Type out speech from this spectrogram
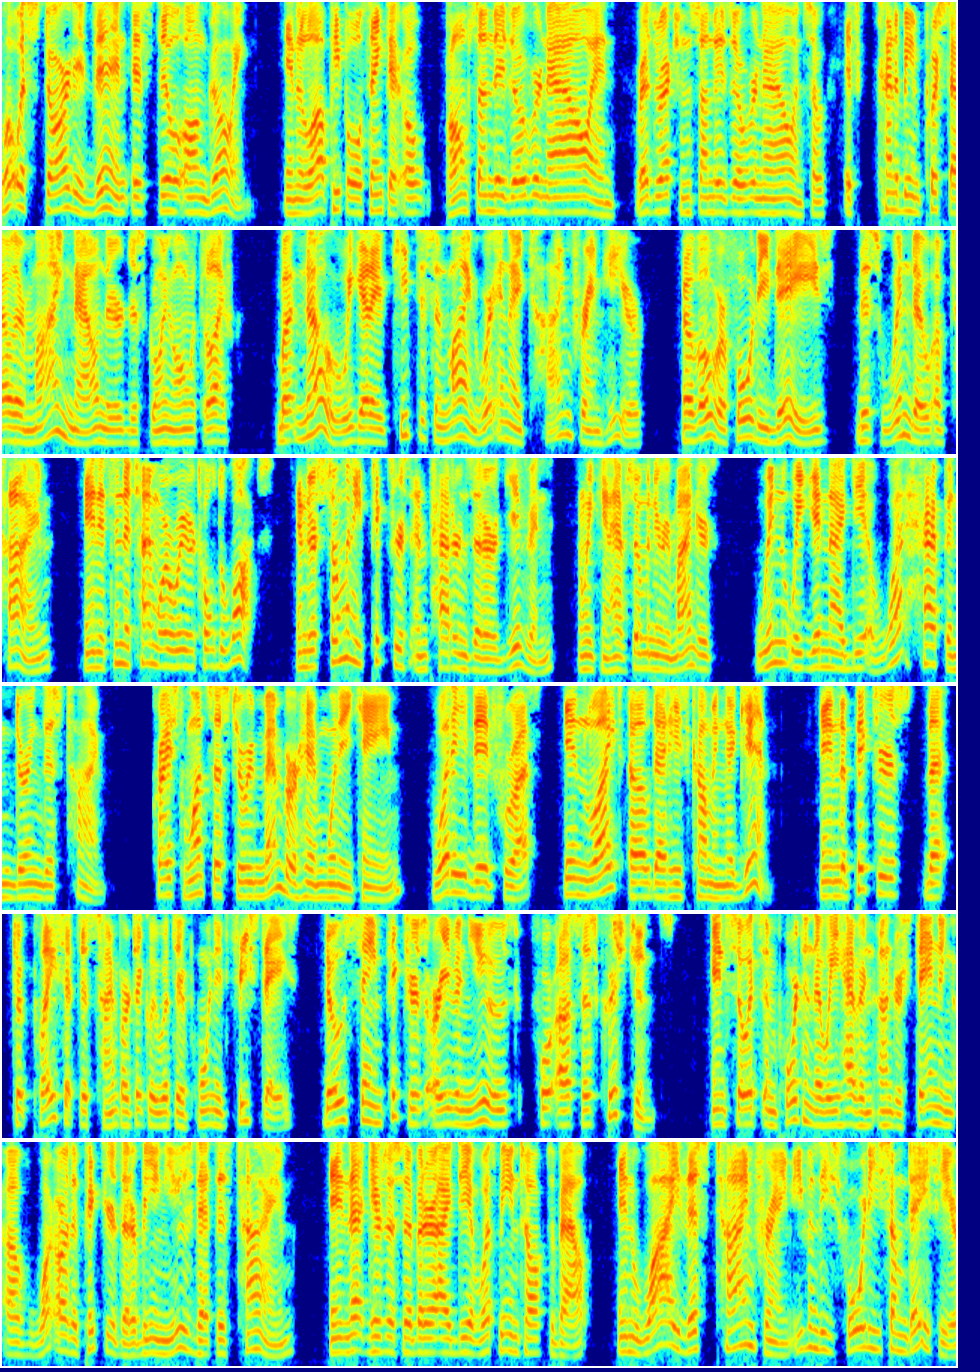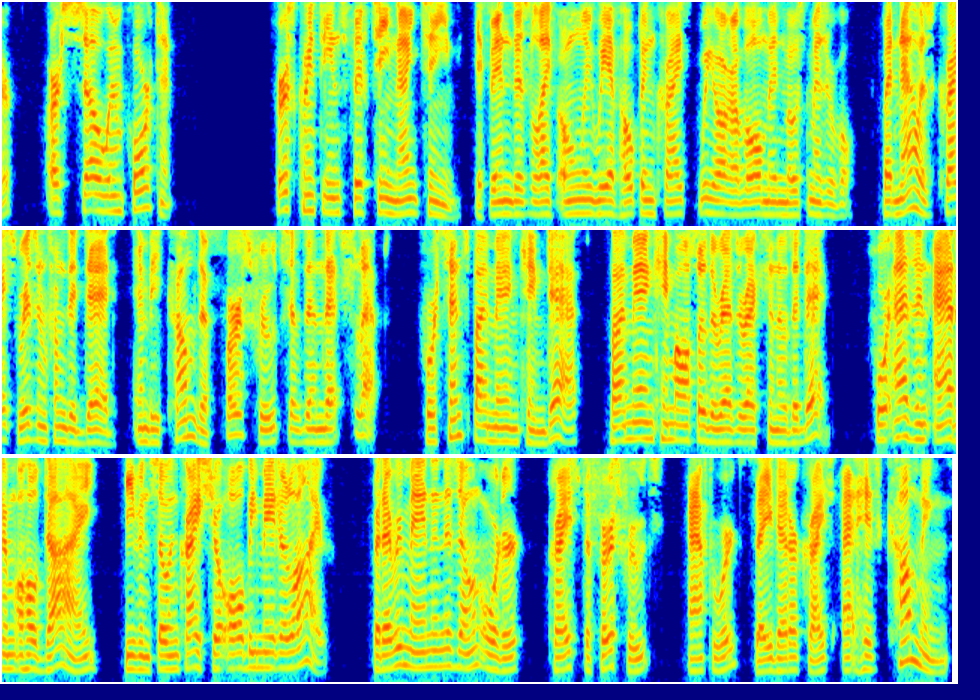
what was started then is still ongoing. And a lot of people think that, oh, Palm Sunday's over now and Resurrection Sunday's over now. And so it's kind of being pushed out of their mind now and they're just going on with their life. But no, we gotta keep this in mind. We're in a time frame here of over 40 days, this window of time, and it's in the time where we are told to watch. And there's so many pictures and patterns that are given, and we can have so many reminders when we get an idea of what happened during this time. Christ wants us to remember him when he came, what he did for us, in light of that he's coming again. And the pictures that took place at this time, particularly with the appointed feast days, those same pictures are even used for us as Christians. And so it's important that we have an understanding of what are the pictures that are being used at this time, and that gives us a better idea of what's being talked about and why this time frame, even these 40 some days here, are so important. 1 Corinthians 15:19 If in this life only we have hope in Christ, we are of all men most miserable. But now is Christ risen from the dead, and become the firstfruits of them that slept. For since by man came death, by man came also the resurrection of the dead. For as in Adam all die, even so in Christ shall all be made alive. But every man in his own order, Christ the firstfruits, afterwards they that are Christ at his coming.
